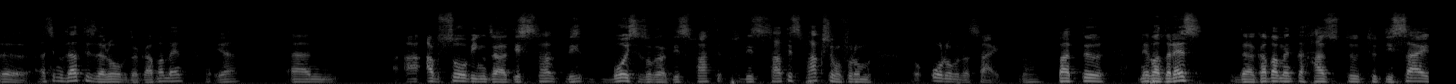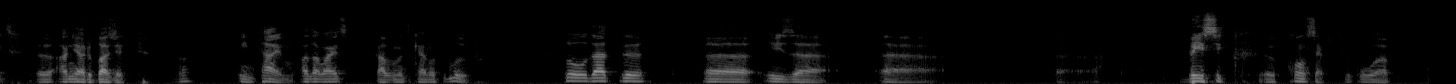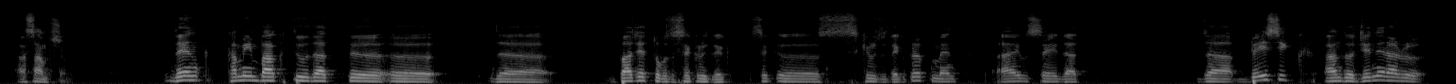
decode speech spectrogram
Uh, I think that is the role of the government, yeah, and absorbing the voices of dissatisfaction from all over the side. But uh, nevertheless, the government has to decide uh, annual budget in time, otherwise government cannot move. So that is a basic concept or assumption. Then coming back to that, uh, uh, the budget of the skills uh, development, I would say that the basic and general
